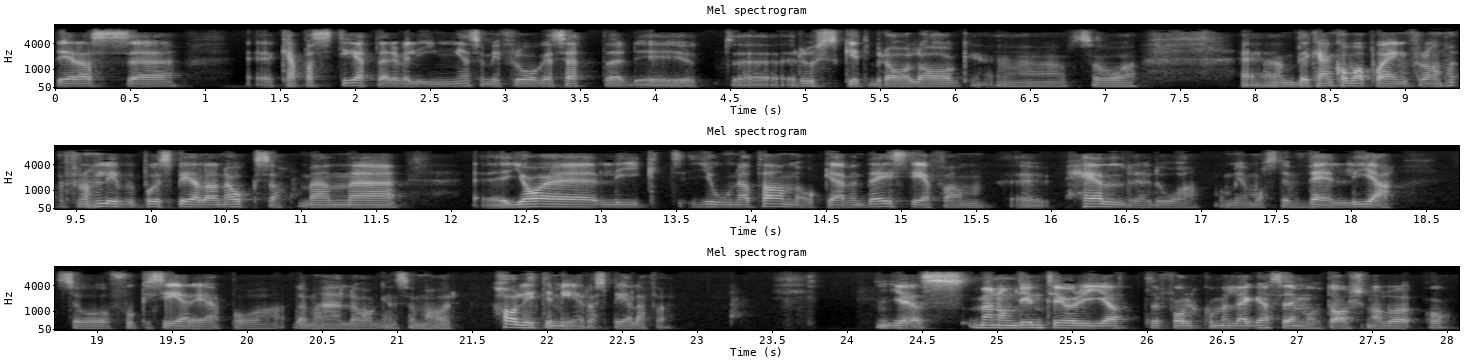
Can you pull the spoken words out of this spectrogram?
Deras eh, kapacitet är det väl ingen som ifrågasätter. Det är ju ett eh, ruskigt bra lag. Eh, så det kan komma poäng från, från Liverpool-spelarna också. Men jag är likt Jonathan och även dig Stefan hellre då om jag måste välja så fokuserar jag på de här lagen som har, har lite mer att spela för. Yes, men om din teori att folk kommer lägga sig mot Arsenal och,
